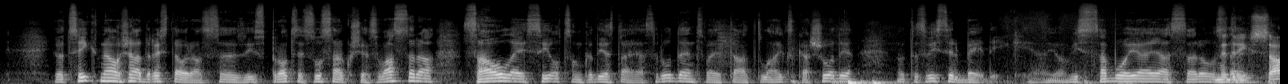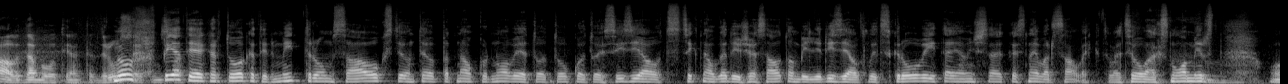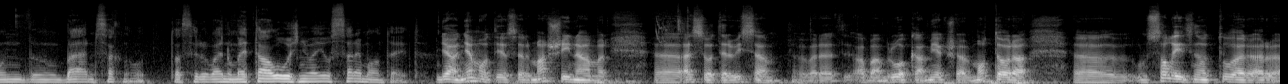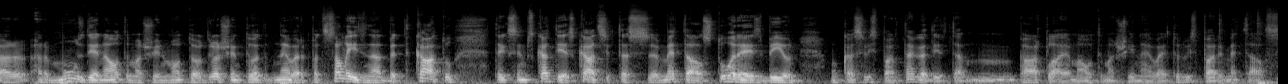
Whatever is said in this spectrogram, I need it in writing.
Jo cik nav šāda restaurācijas procesa uzsākušies vasarā, saulē, silts, un kad iestājās rudens vai tāds laiks kā šodien, nu, tas viss ir bēdīgi. Jā, jo viss sabojājās, sarūsē. Nedrīkst sāli dabūt, jā, tad nu, pietiek ar to, ka ir mitrums augsti un tev pat nav kur novietot to, ko tu esi izjaucis. Cik nav gadījušies automobīļi ir izjaukti līdz skrūvītē, ja viņš saka, ka es nevaru salikt, vai cilvēks nomirst, mm. un uh, bērni saka, nu, tas ir vai nu metāla lūžņi, vai jūs saremontējat. Jā, ņemoties ar mašīnām, ar, uh, esot ar visām, varētu abām rokām iekšā motorā, uh, un salīdzinot to ar, ar, ar, ar mūsdienu automašīnu motoru, droši vien to nevar pat salīdzināt, bet kā tu, teiksim, skaties, kāds ir tas metāls toreiz bija, un, un kas vispār tagad ir tam mm, pārklājama automašīnai, vai tur vispār ir metāls?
